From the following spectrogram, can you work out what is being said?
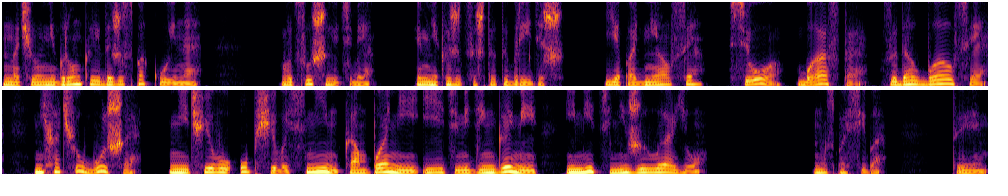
начал негромко и даже спокойно. Вот слушаю тебя, и мне кажется, что ты бредишь. Я поднялся, все, баста, задолбался, не хочу больше. Ничего общего с ним, компанией и этими деньгами иметь не желаю. Ну, спасибо. Ты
